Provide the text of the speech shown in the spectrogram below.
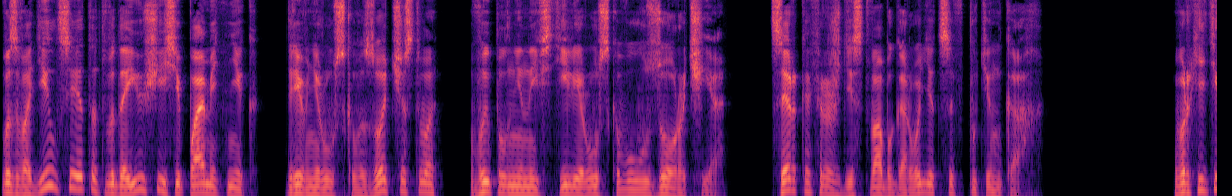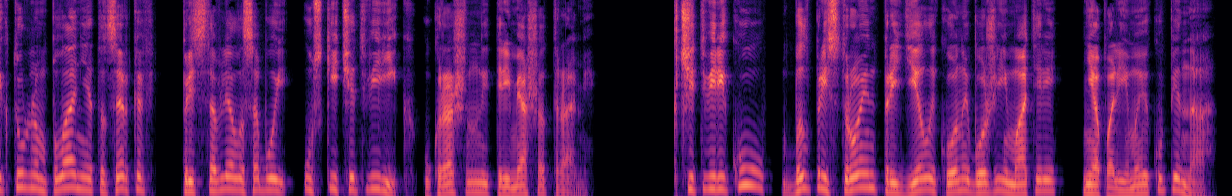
возводился этот выдающийся памятник древнерусского зодчества, выполненный в стиле русского узорочья, церковь Рождества Богородицы в Путинках. В архитектурном плане эта церковь представляла собой узкий четверик, украшенный тремя шатрами. К четверику был пристроен предел иконы Божьей Матери Неопалимая Купина.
